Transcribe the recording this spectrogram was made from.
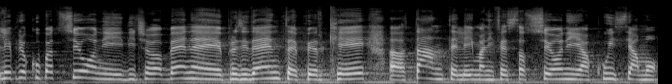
Le preoccupazioni, diceva bene Presidente, perché eh, tante le manifestazioni a cui stiamo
